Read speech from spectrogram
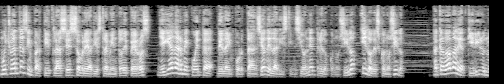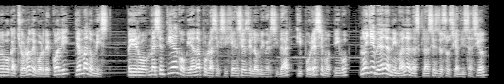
mucho antes de impartir clases sobre adiestramiento de perros, llegué a darme cuenta de la importancia de la distinción entre lo conocido y lo desconocido. Acababa de adquirir un nuevo cachorro de border collie llamado Mist, pero me sentía agobiada por las exigencias de la universidad y por ese motivo no llevé al animal a las clases de socialización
